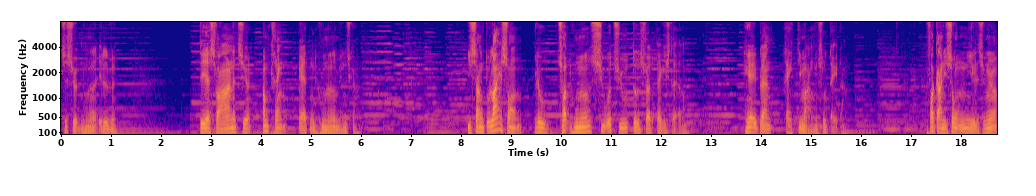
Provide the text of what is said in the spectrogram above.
til 1711. Det er svarende til omkring 1800 mennesker. I Sankt Olajsovn blev 1227 dødsfald registreret. Heriblandt rigtig mange soldater. Fra garnisonen i Helsingør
